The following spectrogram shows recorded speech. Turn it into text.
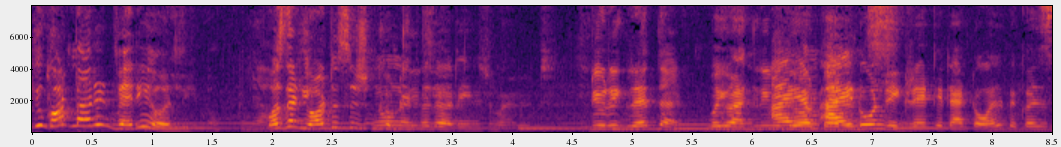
you got married very early no Yeah. was that your decision No, no, it was arranged marriage. do you regret that were you angry with I your am. parents I don't regret it at all because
